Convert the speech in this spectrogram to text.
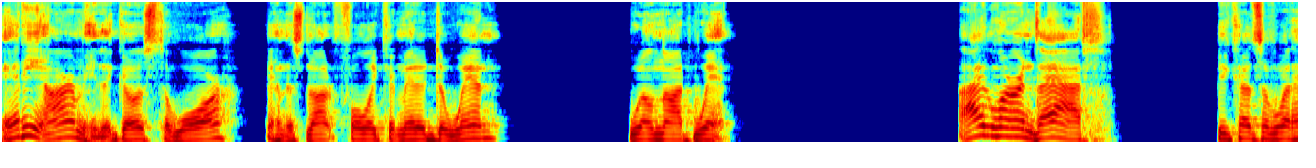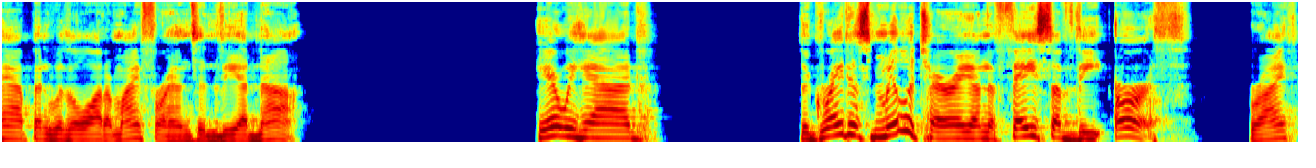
any army that goes to war and is not fully committed to win will not win. I learned that because of what happened with a lot of my friends in Vietnam. Here we had the greatest military on the face of the earth, right?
